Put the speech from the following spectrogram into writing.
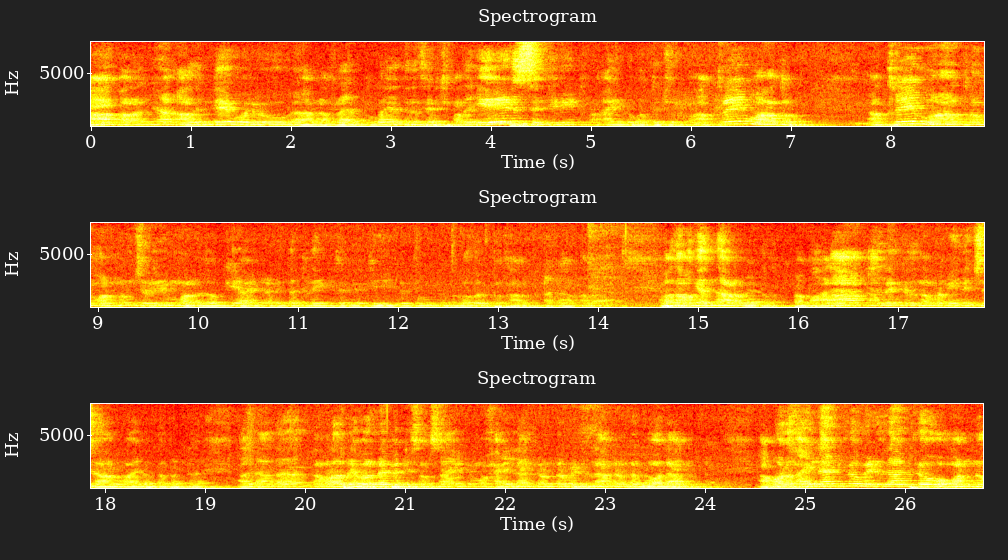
ആ പറഞ്ഞ അതിന്റെ ഒരു പ്രളയത്തിന് ശേഷം അത് ഏഴ് സെന്റിമീറ്റർ ആയിട്ട് വർദ്ധിച്ചു. അത്രയും മാത്രം അത്രയും മാത്രം മണ്ണും ചെളിയും ഇതൊക്കെ ആയിട്ട് അടിത്തട്ടിലേക്ക് ചെന്ന് ജീവിക്കുന്നു എന്നുള്ളത് ഒരു പ്രധാനപ്പെട്ട കാരണമാണ്. അപ്പൊ നമുക്ക് എന്താണ് വേണ്ടത്? ഇപ്പൊ പാല അല്ലെങ്കിൽ നമ്മുടെ മീനച്ചിലാറുമായി ബന്ധപ്പെട്ട് അതിനകത്ത് നമ്മൾ റിവറിനെ പറ്റി ഹൈലാൻഡിലോ മിഡിൽ ലാൻഡിലോ മണ്ണ്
